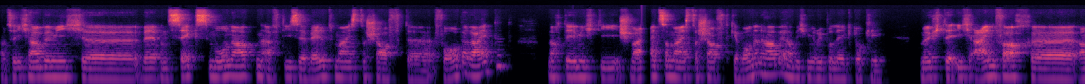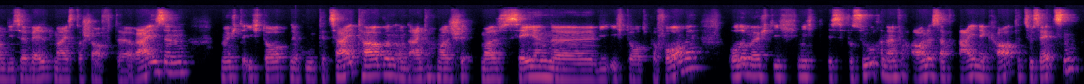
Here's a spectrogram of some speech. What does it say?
Also ich habe mich äh, während sechs Monaten auf diese Weltmeisterschaft äh, vorbereitet. Nachdem ich die Schweizer Meisterschaft gewonnen habe, habe ich mir überlegt, okay, möchte ich einfach äh, an diese Weltmeisterschaft reisen? möchte ich dort eine gute Zeit haben und einfach mal, mal sehen, äh, wie ich dort performe? Oder möchte ich nicht es versuchen, einfach alles auf eine Karte zu setzen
